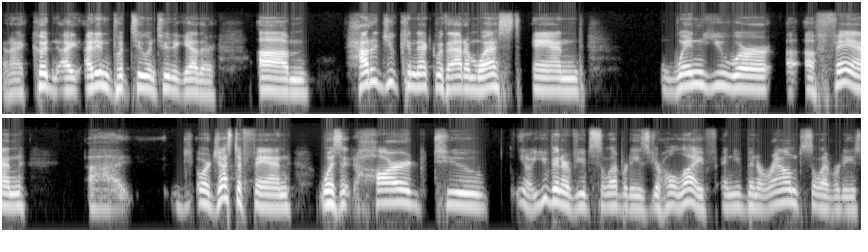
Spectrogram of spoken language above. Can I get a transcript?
And I couldn't. I, I didn't put two and two together. Um, how did you connect with Adam West? And when you were a, a fan, uh, or just a fan, was it hard to you know you've interviewed celebrities your whole life and you've been around celebrities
